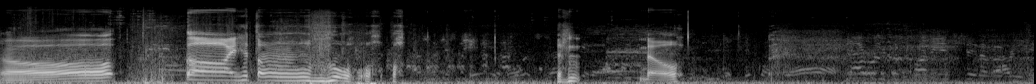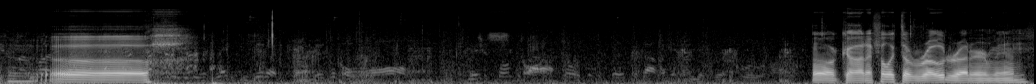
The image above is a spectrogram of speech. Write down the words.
Oh. Oh, I hit the. no. Uh. Oh god, I felt like the Road Runner, man.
